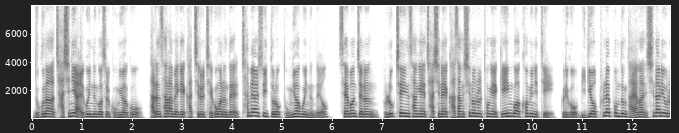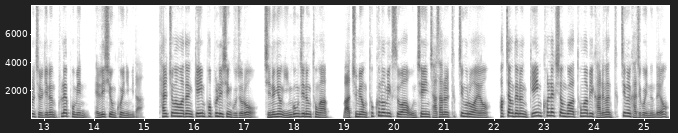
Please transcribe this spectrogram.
누구나 자신이 알고 있는 것을 공유하고 다른 사람에게 가치를 제공하는데 참여할 수 있도록 독려하고 있는데요. 세 번째는 블록체인 상의 자신의 가상 신원을 통해 게임과 커뮤니티, 그리고 미디어 플랫폼 등 다양한 시나리오를 즐기는 플랫폼인 델리시움 코인입니다. 탈중앙화된 게임 퍼플리싱 구조로 지능형 인공지능 통합, 맞춤형 토크노믹스와 온체인 자산을 특징으로 하여 확장되는 게임 컬렉션과 통합이 가능한 특징을 가지고 있는데요.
